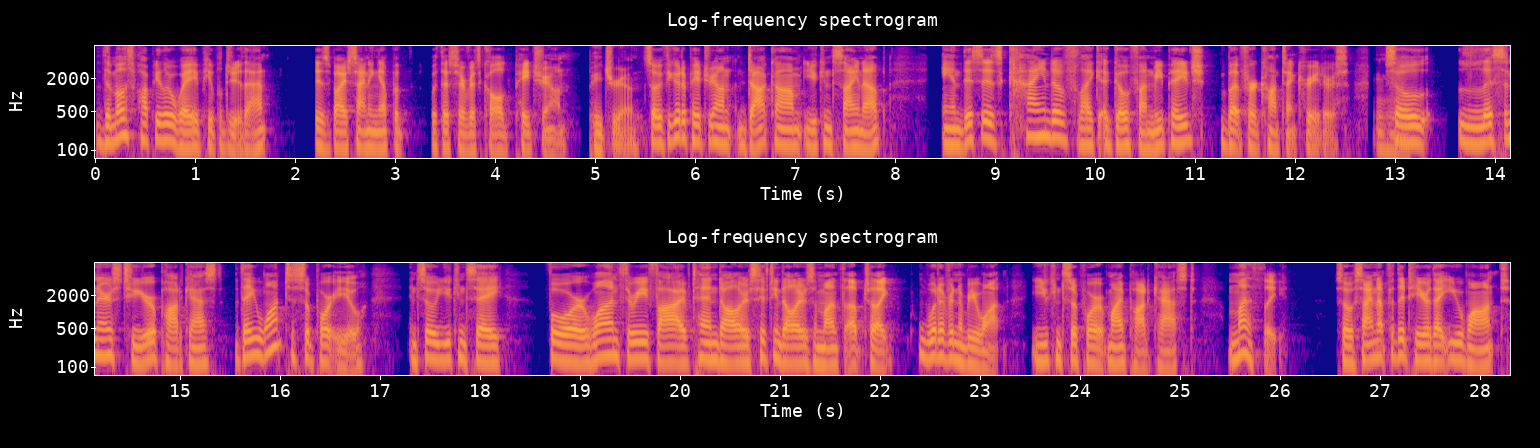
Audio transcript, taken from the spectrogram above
The most popular way people do that is by signing up with, with a service called Patreon. Patreon. So if you go to patreon.com, you can sign up. And this is kind of like a GoFundMe page, but for content creators. Mm-hmm. So listeners to your podcast, they want to support you. And so you can say for one, three, five, ten dollars, fifteen dollars a month, up to like whatever number you want, you can support my podcast monthly. So sign up for the tier that you want.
